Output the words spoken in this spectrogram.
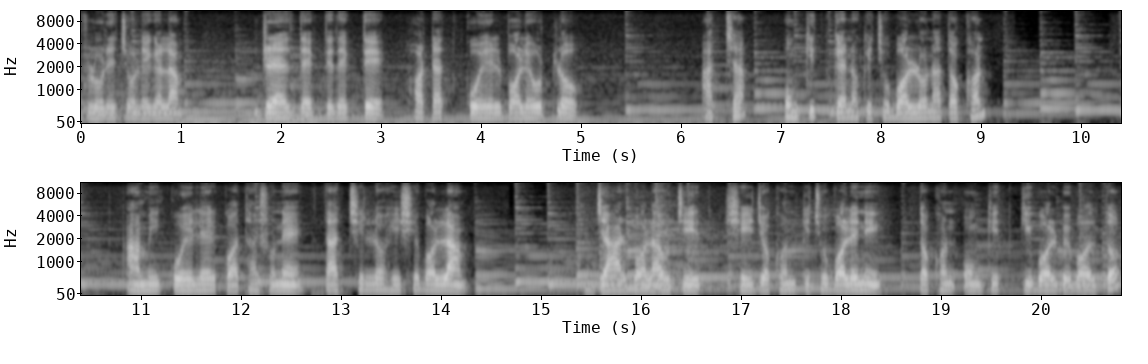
ফ্লোরে চলে গেলাম। ড্রেস দেখতে দেখতে হঠাৎ কোয়েল বলে উঠল আচ্ছা অঙ্কিত কেন কিছু বলল না তখন? আমি কোয়েলের কথা শুনে তাচ্ছিল্য হেসে বললাম যার বলা উচিত সেই যখন কিছু বলেনি, তখন অঙ্কিত কি বলবে বলতো?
